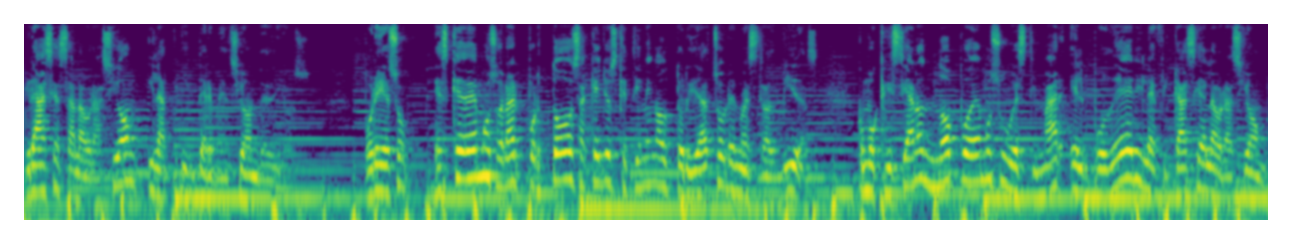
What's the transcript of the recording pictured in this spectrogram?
gracias a la oración y la intervención de Dios. Por eso es que debemos orar por todos aquellos que tienen autoridad sobre nuestras vidas. Como cristianos no podemos subestimar el poder y la eficacia de la oración.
